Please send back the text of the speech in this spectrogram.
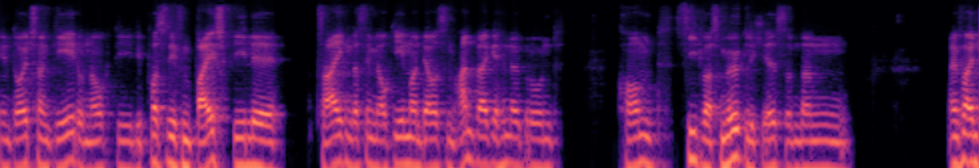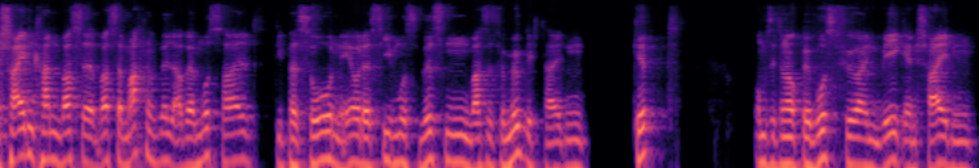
in Deutschland geht und auch die, die positiven Beispiele zeigen, dass eben auch jemand, der aus dem Handwerkerhintergrund kommt, sieht, was möglich ist und dann einfach entscheiden kann, was er, was er machen will, aber er muss halt, die Person, er oder sie muss wissen, was es für Möglichkeiten gibt, um sich dann auch bewusst für einen Weg entscheiden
